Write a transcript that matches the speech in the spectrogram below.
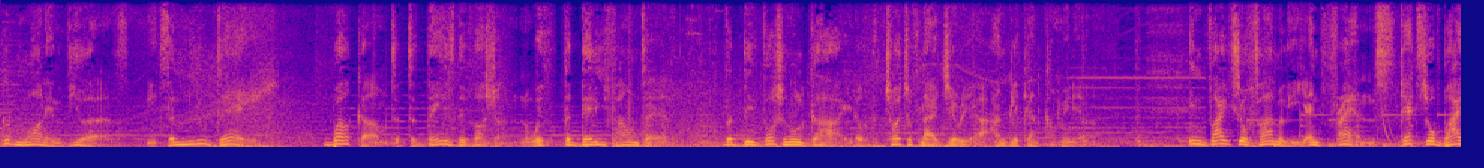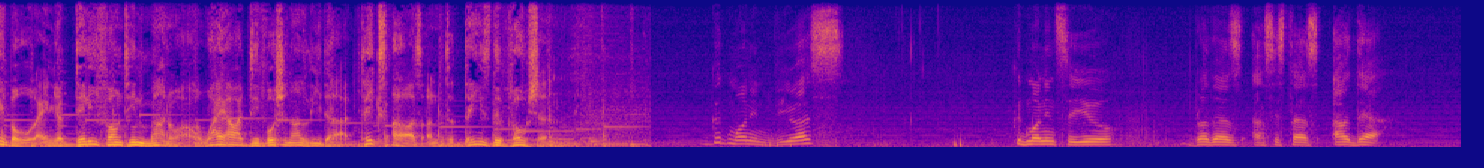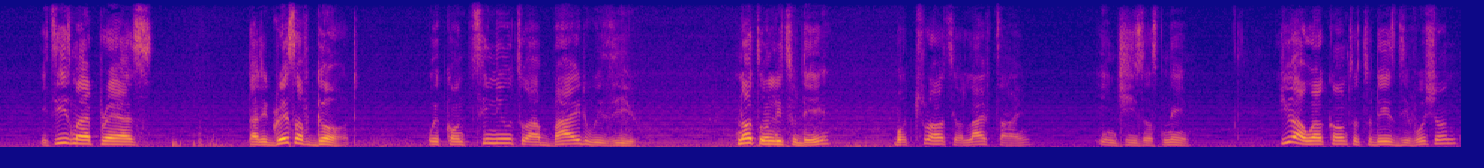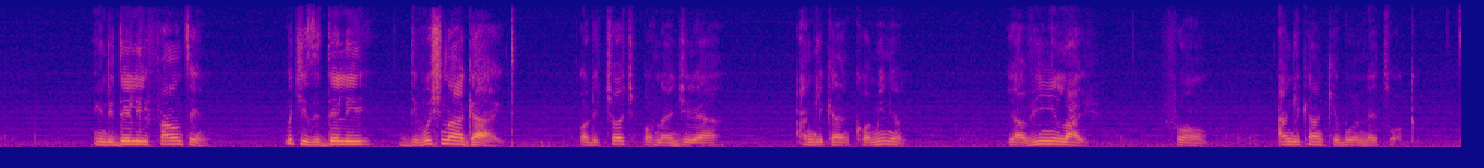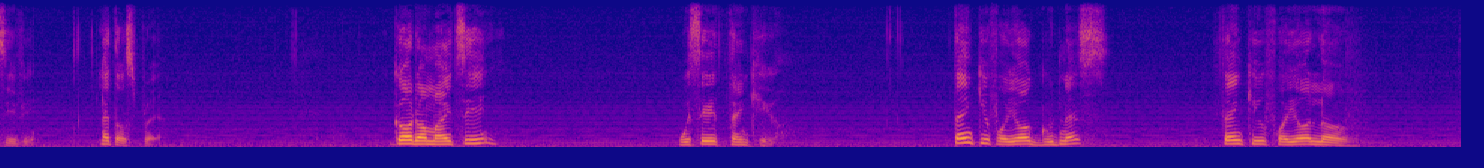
Good morning, viewers. It's a new day. Welcome to today's devotion with the Daily Fountain, the devotional guide of the Church of Nigeria Anglican Communion. Invite your family and friends. Get your Bible and your Daily Fountain manual while our devotional leader takes us on today's devotion. Good morning, viewers. Good morning to you, brothers and sisters out there. It is my prayers that the grace of God will continue to abide with you, not only today, but throughout your lifetime, in Jesus' name. You are welcome to today's devotion in the Daily Fountain, which is the daily devotional guide of the Church of Nigeria Anglican Communion. You are viewing live from Anglican Cable Network TV. Let us pray. God Almighty, we say thank you. Thank you for your goodness. Thank you for your love.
